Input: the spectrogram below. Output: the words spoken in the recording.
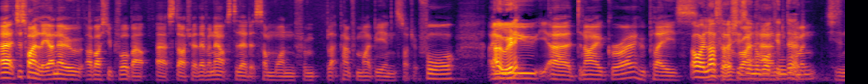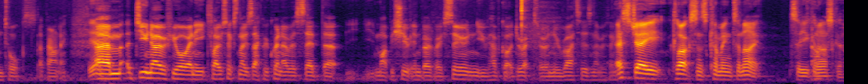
Uh, just finally, I know I've asked you before about uh, Star Trek. They've announced today that someone from Black Panther might be in Star Trek Four. Are Oh, really? you uh, Danai Gurira, who plays? Oh, I love her. She's in The Walking Dead. Woman. She's in talks apparently. Yeah. Um, do you know if you're any closer? Because I know Zachary Quinto has said that you might be shooting very very soon. You have got a director and new writers and everything. S.J. Clarkson's coming tonight, so you can Oh. ask her.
